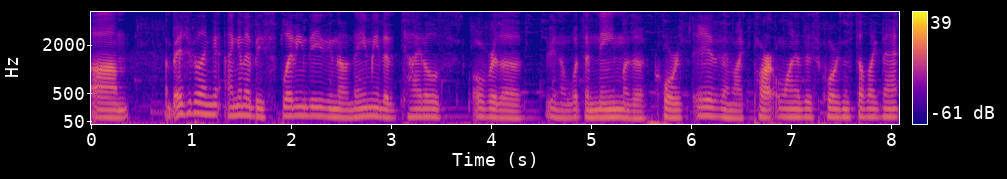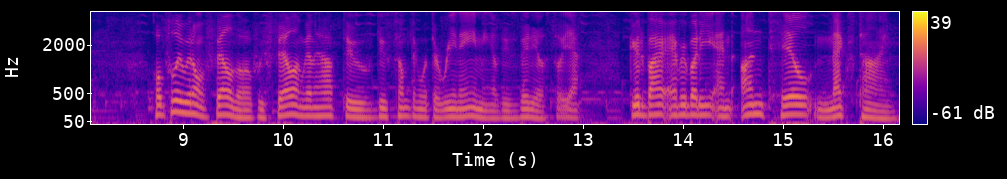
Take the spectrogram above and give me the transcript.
Um, I basically, I'm going to be splitting these, you know, naming the titles over the, you know, what the name of the course is and like part one of this course and stuff like that. Hopefully we don't fail though. If we fail, I'm going to have to do something with the renaming of these videos. So yeah, goodbye everybody and until next time.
